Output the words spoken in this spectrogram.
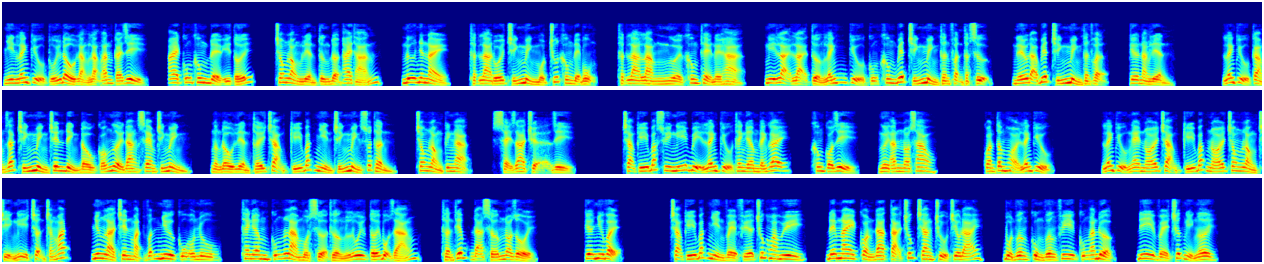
Nhìn lãnh cửu túi đầu lẳng lặng ăn cái gì, ai cũng không để ý tới, trong lòng liền từng đợt hai thán, nữ nhân này, thật là đối chính mình một chút không để bụng, thật là làm người không thể nề hà, nghĩ lại lại tưởng lãnh cửu cũng không biết chính mình thân phận thật sự, nếu đã biết chính mình thân phận, kia nàng liền. Lãnh cửu cảm giác chính mình trên đỉnh đầu có người đang xem chính mình, ngẩng đầu liền thấy trạm ký bắc nhìn chính mình xuất thần, trong lòng kinh ngạc, xảy ra chuyện gì. Trạm ký bắc suy nghĩ bị lãnh cửu thanh âm đánh gãy, không có gì, người ăn nó sao? Quan tâm hỏi lãnh cửu. Lãnh cửu nghe nói trạm ký bắc nói trong lòng chỉ nghĩ trận trắng mắt, nhưng là trên mặt vẫn như cũ ôn nhu, thanh âm cũng là một sửa thường lui tới bộ dáng, thần thiếp đã sớm no rồi. kia như vậy. Trạm ký bắc nhìn về phía Trúc Hoa Huy, đêm nay còn đa tạ Trúc Trang chủ chiêu đãi, bổn vương cùng vương phi cũng ăn được, đi về trước nghỉ ngơi.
